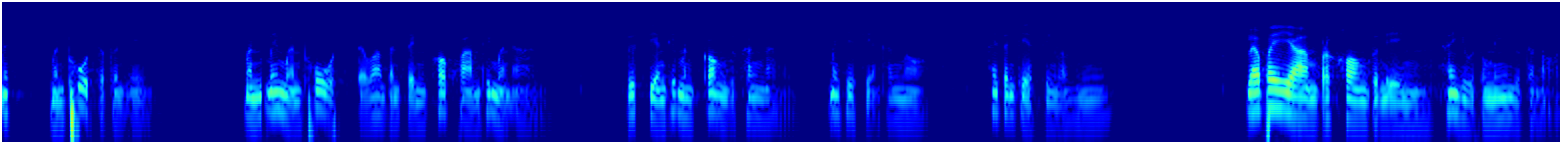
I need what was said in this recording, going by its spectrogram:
นึกเหมือนพูดกับตนเอง มันไม่เหมือนพูด แต่ว่ามันเป็นข้อความที่เหมือนอ่าน หรือเสียงที่มันก้องอยู่ข้างใน ไม่ใช่เสียงข้างนอก ให้สังเกตสิ่งเหล่านี้ แล้วพยายามประคองตนเองให้อยู่ตรงนี้อยู่ตลอด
